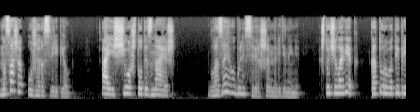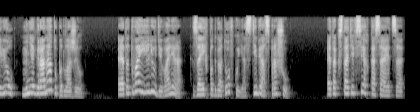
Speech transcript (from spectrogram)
Но Саша уже рассверепел. «А еще что ты знаешь?» Глаза его были совершенно ледяными. «Что человек, которого ты привел, мне гранату подложил? Это твои люди, Валера. За их подготовку я с тебя спрошу. Это, кстати, всех касается...»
